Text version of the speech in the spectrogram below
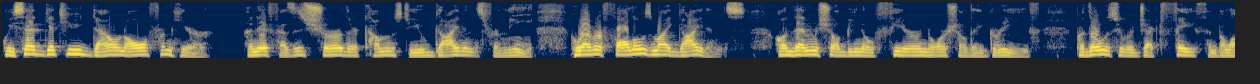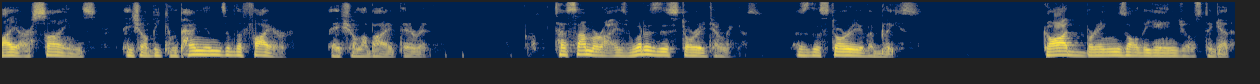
We said, Get ye down all from here, and if, as is sure, there comes to you guidance from me, whoever follows my guidance, on them shall be no fear, nor shall they grieve. But those who reject faith and belie our signs, they shall be companions of the fire, they shall abide therein. To summarize, what is this story telling us? This is the story of Iblis. God brings all the angels together.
